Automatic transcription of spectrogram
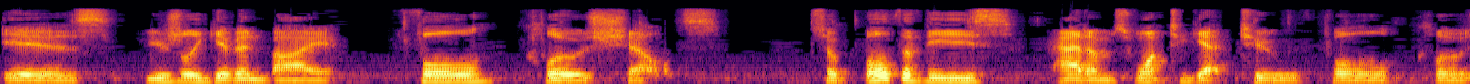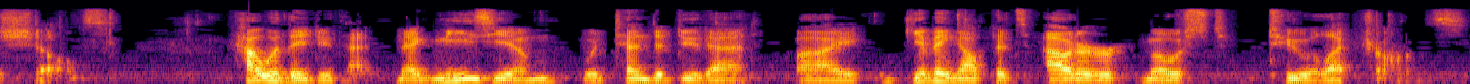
is usually given by full closed shells. So both of these atoms want to get to full closed shells. How would they do that? Magnesium would tend to do that by giving up its outermost two electrons.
